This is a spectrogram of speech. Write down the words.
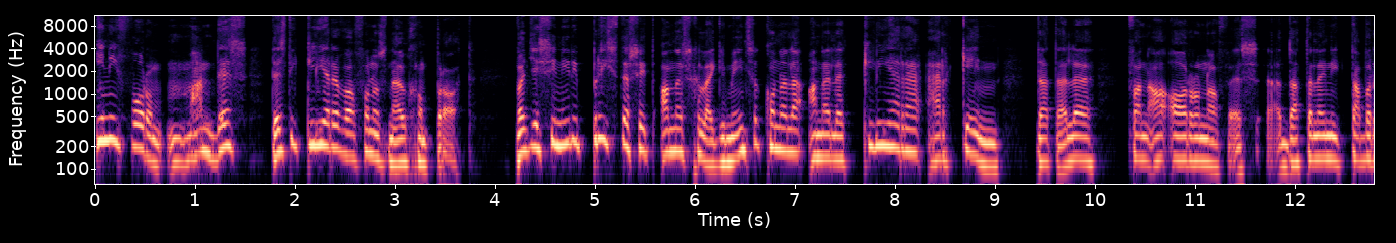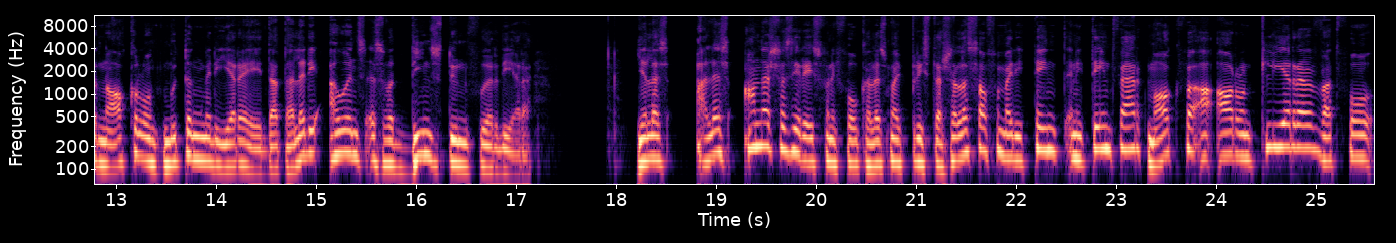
uniform, man, dis dis die klere waarvan ons nou gaan praat. Want jy sien hierdie priesters het anders gelyk. Die mense kon hulle aan hulle klere erken dat hulle van Aaron af is dat hulle in die tabernakel ontmoeting met die Here het, dat hulle die ouens is wat diens doen voor die Here. Julle is alles anders as die res van die volk. Hulle is my priesters. Hulle sal vir my die tent in die tent werk maak vir Aaron klere wat vir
